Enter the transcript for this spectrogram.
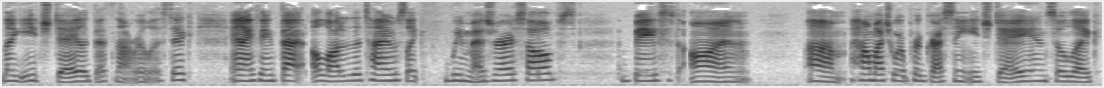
like each day like that's not realistic. And I think that a lot of the times like we measure ourselves based on um how much we're progressing each day. And so like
